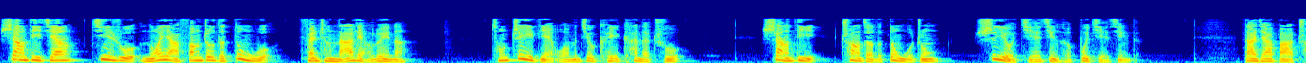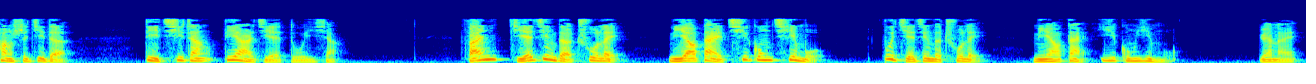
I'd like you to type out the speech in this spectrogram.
上帝将进入挪亚方舟的动物分成哪两类呢？从这一点，我们就可以看得出，上帝创造的动物中是有洁净和不洁净的。大家把《创世纪》的第七章第二节读一下：凡洁净的畜类，你要带七公七母；不洁净的畜类，你要带一公一母。原来，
